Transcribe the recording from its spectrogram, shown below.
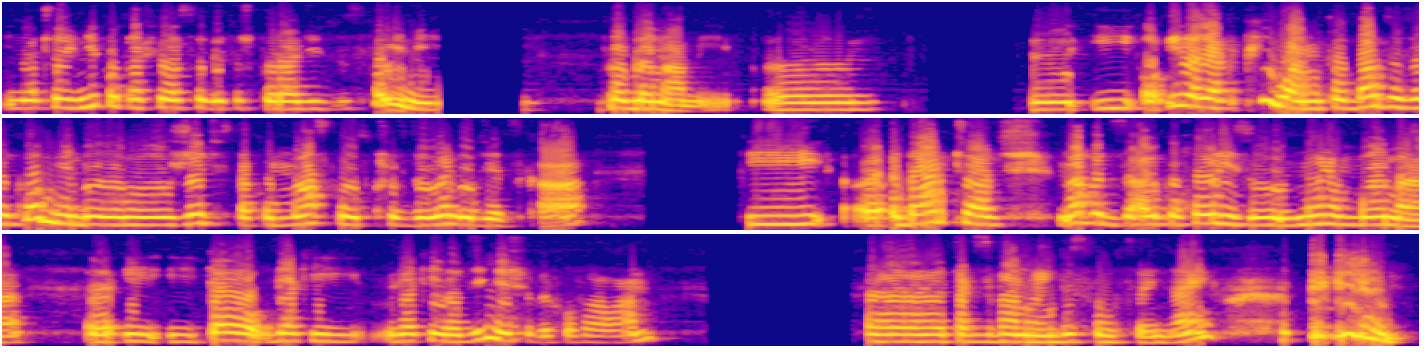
Inaczej nie potrafiła sobie też poradzić ze swoimi problemami. E, e, I o ile jak piłam, to bardzo wygodnie było mi żyć z taką maską skrzywdzonego dziecka i obarczać nawet za alkoholizm moją mamę i, i to, w jakiej, w jakiej rodzinie się wychowałam, tak zwanej dysfunkcyjnej.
